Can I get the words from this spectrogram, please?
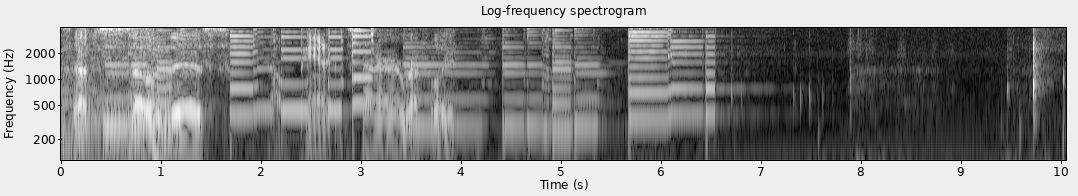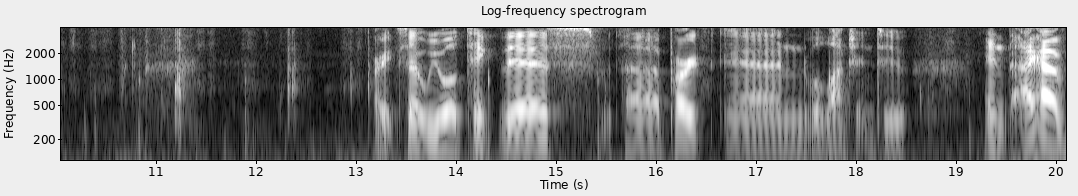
So I'll just sew this, I'll pan it in the center roughly. Right, so we will take this uh, part and we'll launch it into, and I have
